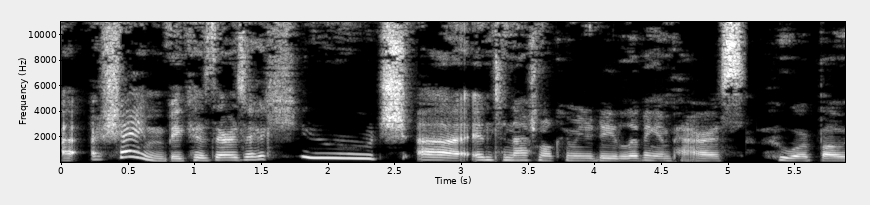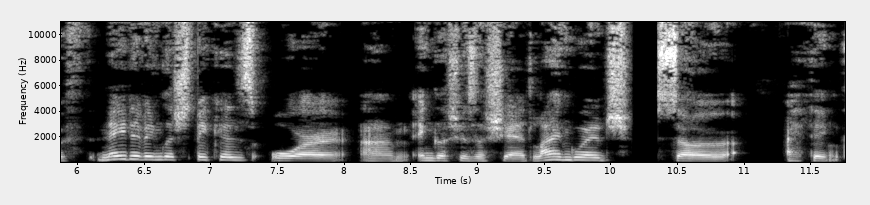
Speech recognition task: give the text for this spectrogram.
a, a shame because there is a huge uh, international community living in Paris who are both native English speakers or um, English is a shared language. So I think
